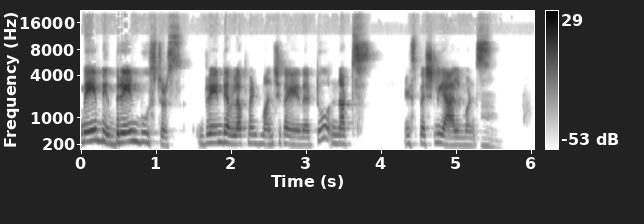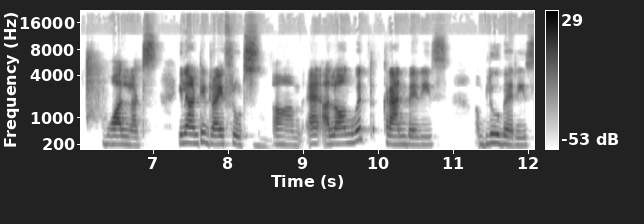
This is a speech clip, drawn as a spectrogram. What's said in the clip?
maybe brain boosters brain development మంచిగా అయ్యేటట్టు నట్స్ ఎస్పెషలీ ఆల్మండ్స్ వాల్నట్స్ ఇలాంటి dry fruits along with cranberries blueberries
